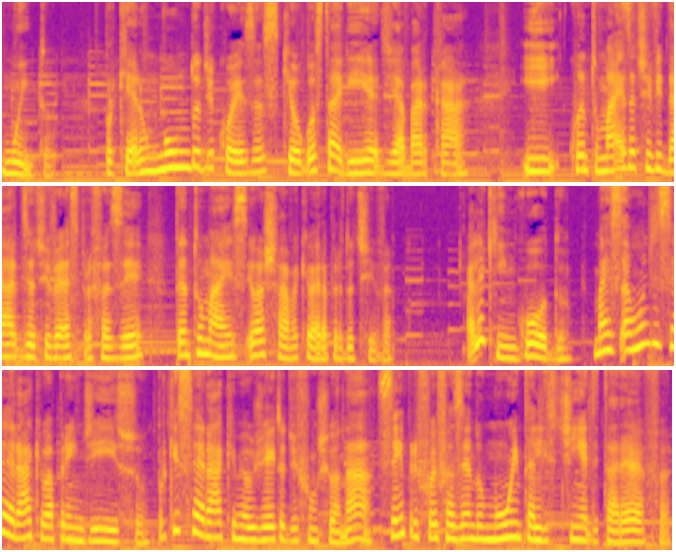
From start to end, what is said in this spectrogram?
muito, porque era um mundo de coisas que eu gostaria de abarcar e quanto mais atividades eu tivesse para fazer, tanto mais eu achava que eu era produtiva. Olha que engodo. Mas aonde será que eu aprendi isso? Por que será que meu jeito de funcionar sempre foi fazendo muita listinha de tarefa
